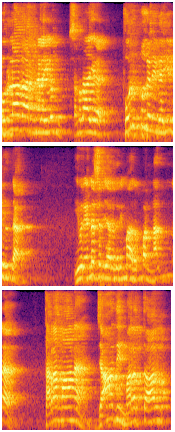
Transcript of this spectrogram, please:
பொருளாதார நிலையிலும் சமுதாய பொறுப்புகளிலேயும் இருந்தார். இவர் என்ன செஞ்சார் தெரியுமா? ரொம்ப நல்ல தரமான ஜாதி மரத்தால்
